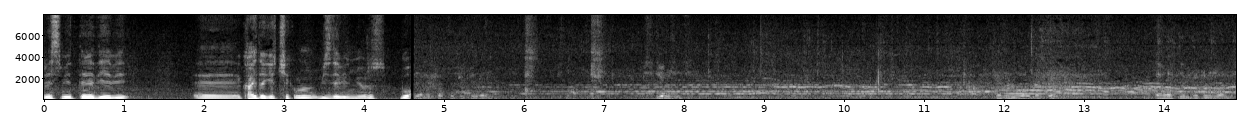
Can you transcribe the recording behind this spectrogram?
resmiyette ne diye bir e, kayda geçecek onu biz de bilmiyoruz. Bu oradaki. Diye bir çocuğumuz varmış.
